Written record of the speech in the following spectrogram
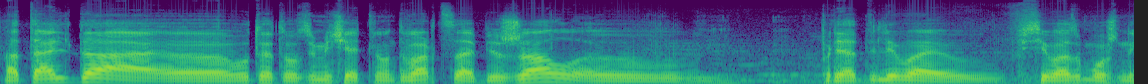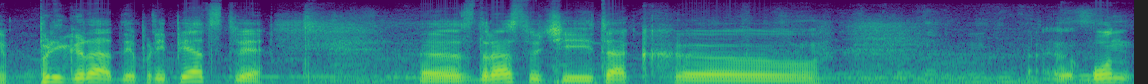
от льда э, вот этого замечательного дворца бежал, э, преодолевая всевозможные преграды и препятствия. Э, здравствуйте. Итак, э, он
